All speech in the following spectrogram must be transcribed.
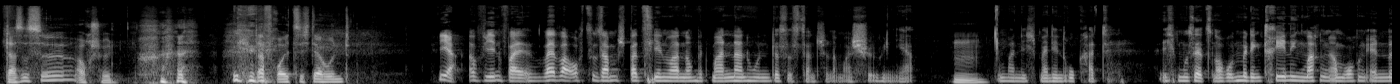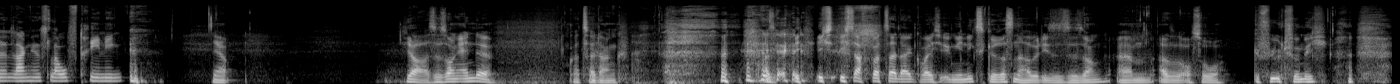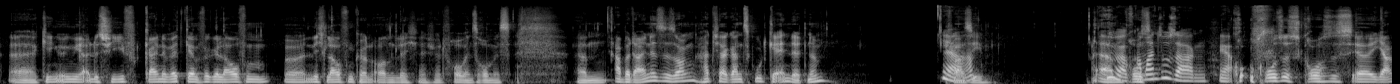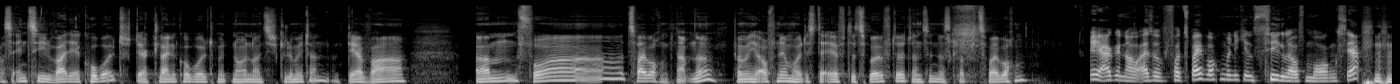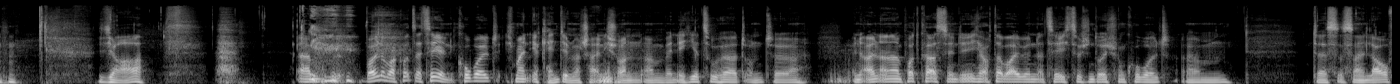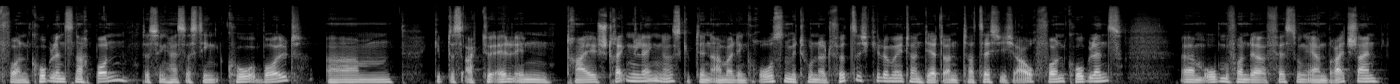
Das ist äh, auch schön. da freut sich der Hund. Ja, auf jeden Fall, weil wir auch zusammen spazieren waren, noch mit einem anderen Hund. Das ist dann schon immer schön, ja. Mhm. Wenn man nicht mehr den Druck hat. Ich muss jetzt noch unbedingt Training machen am Wochenende, langes Lauftraining. Ja. Ja, Saisonende. Gott sei Dank. also ich, ich sag Gott sei Dank, weil ich irgendwie nichts gerissen habe diese Saison. Ähm, also auch so gefühlt für mich. Äh, ging irgendwie alles schief, keine Wettkämpfe gelaufen, äh, nicht laufen können ordentlich. Ich bin froh, wenn es rum ist. Ähm, aber deine Saison hat ja ganz gut geendet, ne? Ja. Quasi. Ähm, ja, groß, kann man so sagen. Ja. Großes, großes äh, Jahresendziel war der Kobold, der kleine Kobold mit 99 Kilometern. Der war ähm, vor zwei Wochen knapp, ne? Wenn wir hier aufnehmen, heute ist der 11.12., dann sind das, glaube ich, zwei Wochen. Ja, genau. Also vor zwei Wochen bin ich ins Ziel gelaufen morgens, ja. ja. Ähm, wollen wir mal kurz erzählen. Kobold, ich meine, ihr kennt den wahrscheinlich schon, ähm, wenn ihr hier zuhört und äh, in allen anderen Podcasts, in denen ich auch dabei bin, erzähle ich zwischendurch vom Kobold. Ähm, das ist ein Lauf von Koblenz nach Bonn, deswegen heißt das Ding Kobold. Ähm, gibt es aktuell in drei Streckenlängen. Es gibt den einmal den großen mit 140 Kilometern, der dann tatsächlich auch von Koblenz, ähm, oben von der Festung Ehrenbreitstein,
